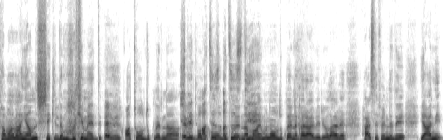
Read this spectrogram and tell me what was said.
tamamen yanlış şekilde muhakeme edip evet. at olduklarına, işte evet, balık atız, olduklarına, atız maymun olduklarına karar veriyorlar ve her seferinde de yani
